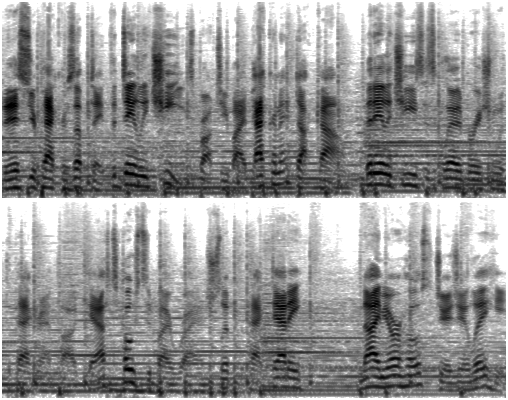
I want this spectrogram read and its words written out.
This is your Packers Update, the Daily Cheese, brought to you by Packernet.com. The Daily Cheese is a collaboration with the Packernet Podcast, hosted by Ryan Schlip, the Pack Daddy, and I'm your host, JJ Leahy.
